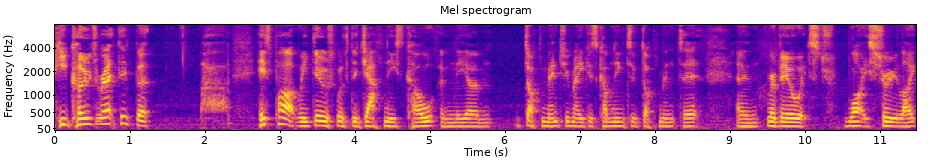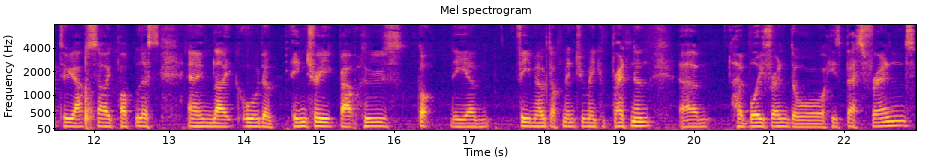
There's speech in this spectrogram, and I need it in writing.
he co-directed, but his part where he deals with the Japanese cult and the um, documentary makers coming in to document it and reveal it's tr- what it's truly like to the outside populace and like all the intrigue about who's got the um, female documentary maker pregnant, um, her boyfriend or his best friend,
